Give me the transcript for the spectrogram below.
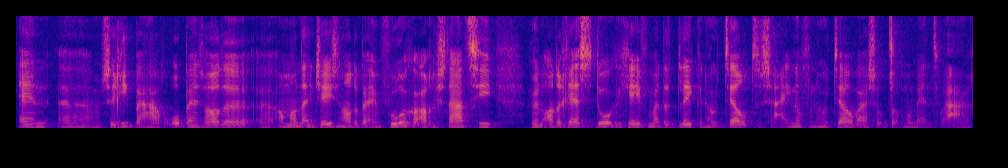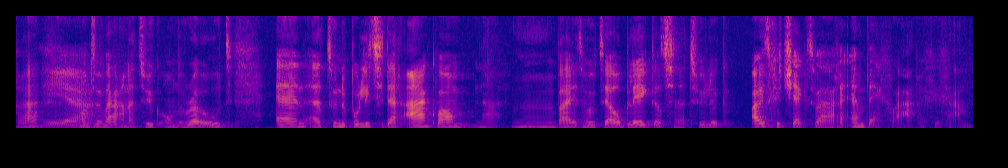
En ehm, ze riepen haar op en ze hadden, eh, Amanda en Jason hadden bij een vorige arrestatie hun adres doorgegeven, maar dat bleek een hotel te zijn, of een hotel waar ze op dat moment waren. Ja. Want we waren natuurlijk on the road. En eh, toen de politie daar aankwam, nou, mm, bij het hotel bleek dat ze natuurlijk uitgecheckt waren en weg waren gegaan.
